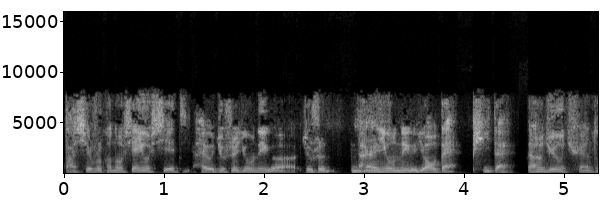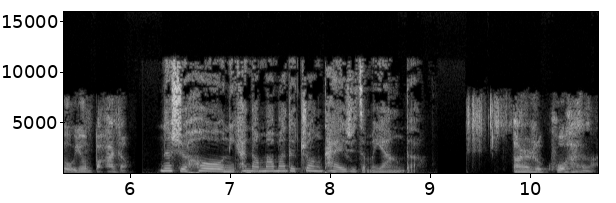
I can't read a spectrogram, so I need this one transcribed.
打媳妇可能先用鞋底，还有就是用那个就是男人用那个腰带皮带，然后就用拳头用巴掌。那时候你看到妈妈的状态是怎么样的？当然是哭喊了，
